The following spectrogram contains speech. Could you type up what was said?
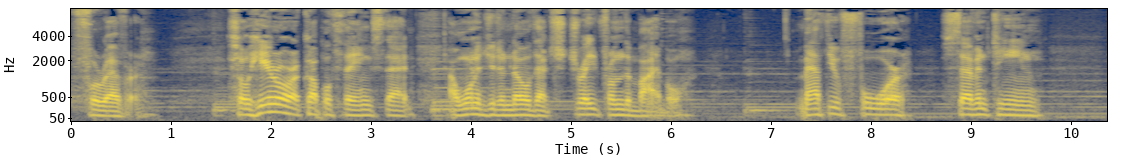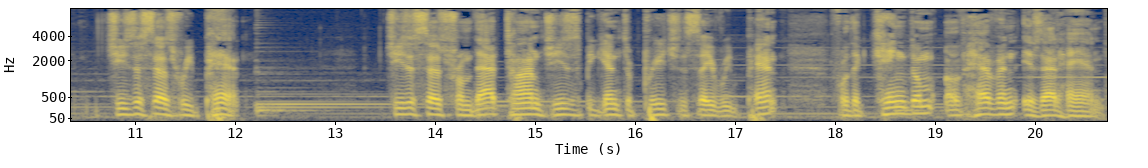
forever. So here are a couple things that I wanted you to know that straight from the Bible. Matthew 4 17, Jesus says, Repent. Jesus says, From that time, Jesus began to preach and say, Repent for the kingdom of heaven is at hand.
